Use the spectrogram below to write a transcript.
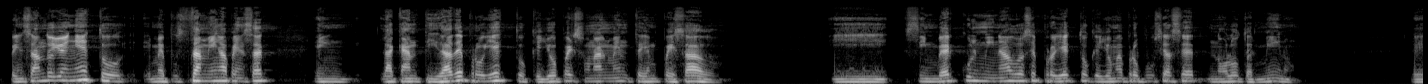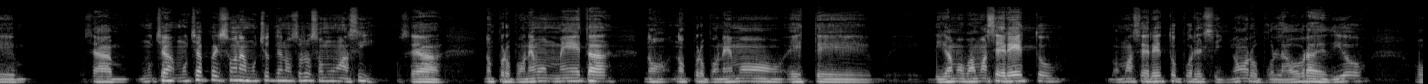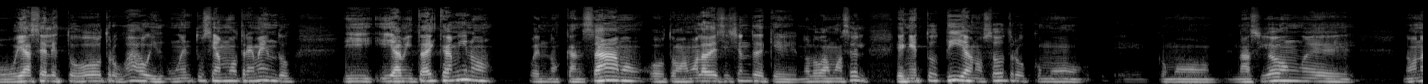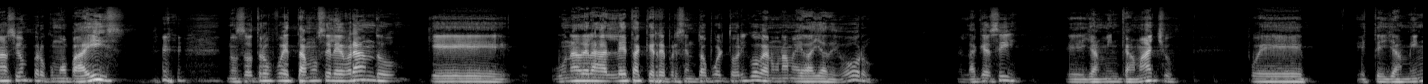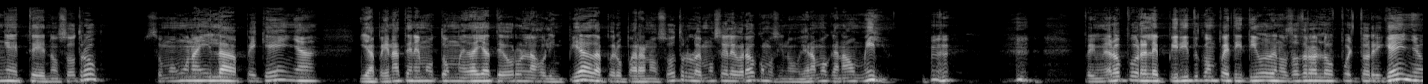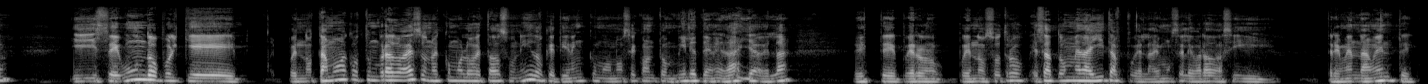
pensando yo en esto, me puse también a pensar en la cantidad de proyectos que yo personalmente he empezado y sin ver culminado ese proyecto que yo me propuse hacer, no lo termino. Eh, o sea, muchas, muchas personas, muchos de nosotros somos así. O sea, nos proponemos metas, nos, nos proponemos, este, digamos, vamos a hacer esto, vamos a hacer esto por el Señor o por la obra de Dios, o voy a hacer esto otro, wow, y un entusiasmo tremendo. Y, a mitad del camino, pues nos cansamos o tomamos la decisión de que no lo vamos a hacer. En estos días nosotros como, eh, como nación, eh, no nación, pero como país, nosotros pues estamos celebrando que una de las atletas que representó a Puerto Rico ganó una medalla de oro. ¿Verdad que sí? Eh, Yasmín Camacho pues, este, Yasmín, este, nosotros somos una isla pequeña y apenas tenemos dos medallas de oro en las Olimpiadas, pero para nosotros lo hemos celebrado como si nos hubiéramos ganado mil. Primero por el espíritu competitivo de nosotros los puertorriqueños y segundo porque pues no estamos acostumbrados a eso, no es como los Estados Unidos que tienen como no sé cuántos miles de medallas, ¿verdad? Este, pero pues nosotros esas dos medallitas pues las hemos celebrado así tremendamente.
